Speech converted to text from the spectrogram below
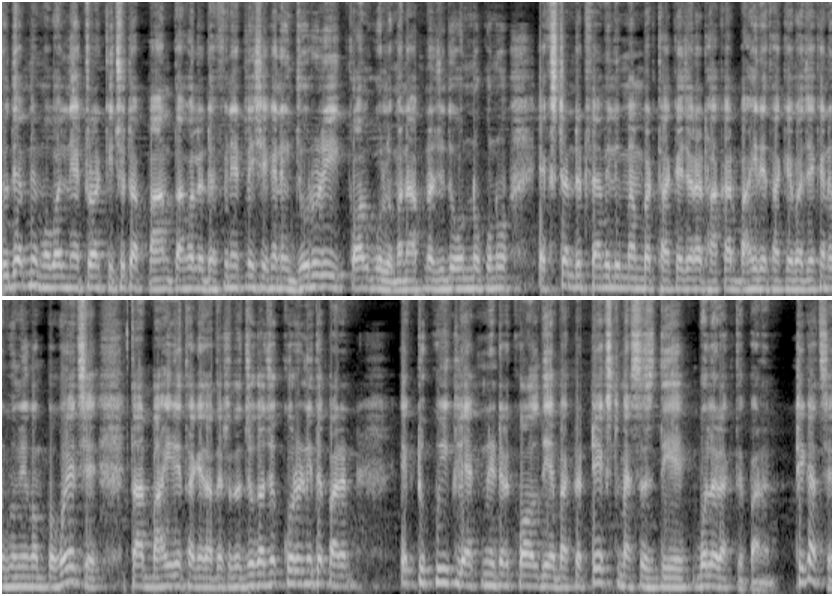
যদি আপনি মোবাইল নেটওয়ার্ক কিছুটা পান, তাহলে ডেফিনেটলি সেখানে জরুরি কলগুলো মানে আপনার যদি অন্য কোনো এক্সটেন্ডেড ফ্যামিলি মেম্বার থাকে, যারা ঢাকার বাইরে থাকে বা যেখানে ভূমিকম্প হয়েছে, তার বাইরে থাকে, তাদের সাথে যোগাযোগ করে নিতে পারেন। একটু কুইকলি এক মিনিটের কল দিয়ে বা একটা টেক্সট মেসেজ দিয়ে বলে রাখতে পারেন, ঠিক আছে?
